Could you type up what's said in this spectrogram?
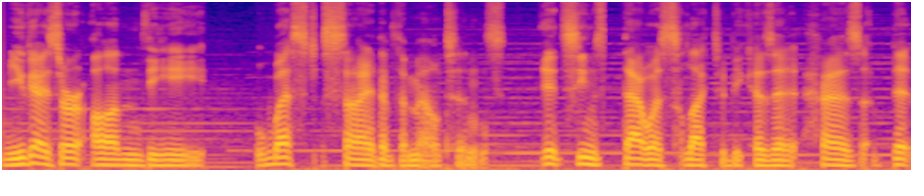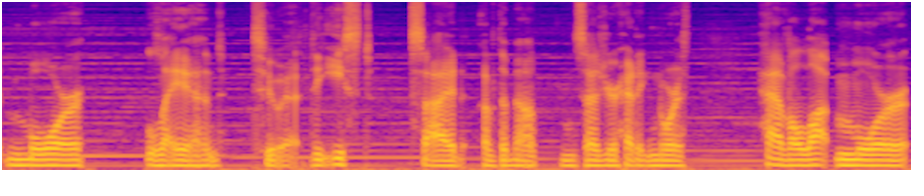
you guys are on the west side of the mountains. It seems that was selected because it has a bit more land to it. The east side of the mountains, as you're heading north, have a lot more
